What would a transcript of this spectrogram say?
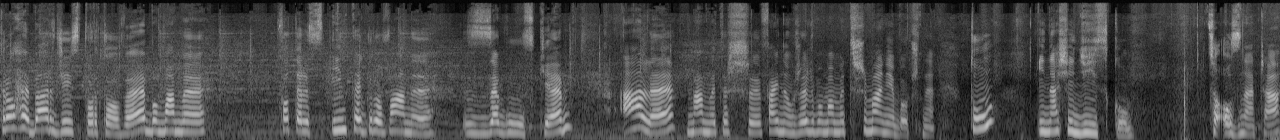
trochę bardziej sportowe, bo mamy fotel zintegrowany z zagłówkiem, ale mamy też e, fajną rzecz, bo mamy trzymanie boczne tu i na siedzisku. Co oznacza,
